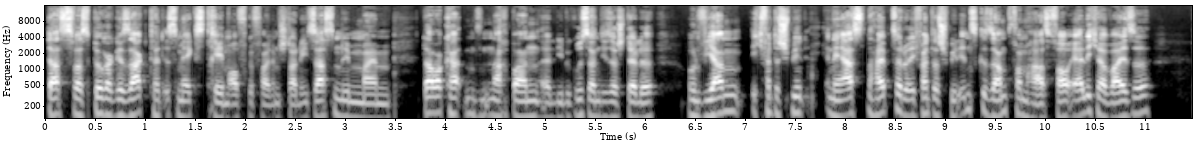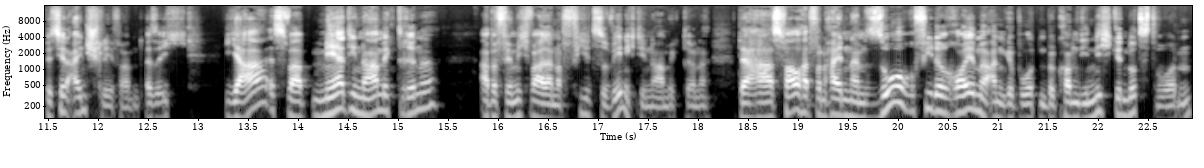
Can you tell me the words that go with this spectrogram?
das, was Bürger gesagt hat, ist mir extrem aufgefallen im Stadion. Ich saß neben meinem Dauerkartennachbarn, äh, liebe Grüße an dieser Stelle, und wir haben, ich fand das Spiel in der ersten Halbzeit oder ich fand das Spiel insgesamt vom HSV ehrlicherweise bisschen einschläfernd. Also ich, ja, es war mehr Dynamik drinne, aber für mich war da noch viel zu wenig Dynamik drinne. Der HSV hat von Heidenheim so viele Räume angeboten bekommen, die nicht genutzt wurden.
